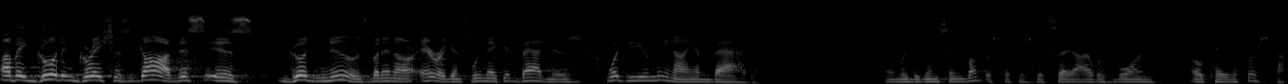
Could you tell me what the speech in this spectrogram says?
of a good and gracious God. This is good news, but in our arrogance, we make it bad news. What do you mean I am bad? And we begin seeing bumper stickers that say, I was born okay the first time.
